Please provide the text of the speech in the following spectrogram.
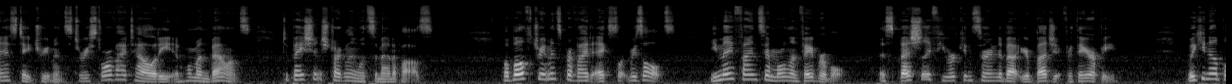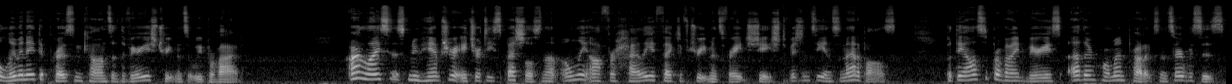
acetate treatments to restore vitality and hormone balance to patients struggling with somatopause. While both treatments provide excellent results, you may find sermorelin favorable, especially if you are concerned about your budget for therapy we can help illuminate the pros and cons of the various treatments that we provide. Our licensed New Hampshire HRT specialists not only offer highly effective treatments for HGH deficiency and somatopause, but they also provide various other hormone products and services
